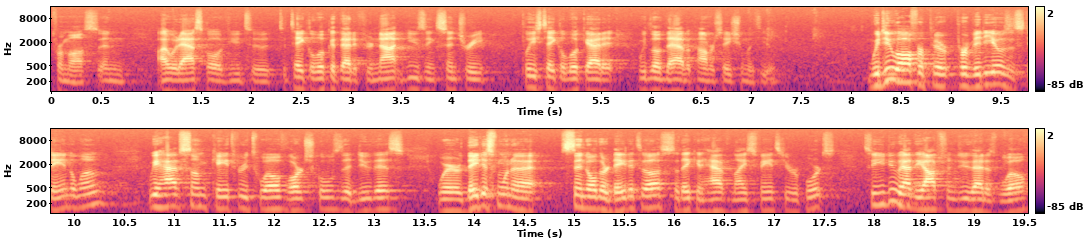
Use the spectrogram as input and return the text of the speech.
from us. And I would ask all of you to, to take a look at that. If you're not using Sentry, please take a look at it. We'd love to have a conversation with you. We do offer per, per video as a standalone. We have some K through 12 large schools that do this where they just want to send all their data to us so they can have nice fancy reports. So you do have the option to do that as well.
